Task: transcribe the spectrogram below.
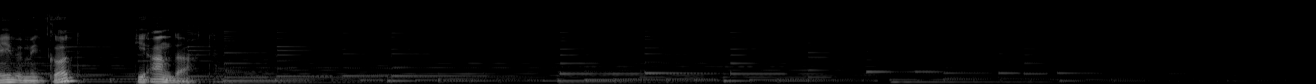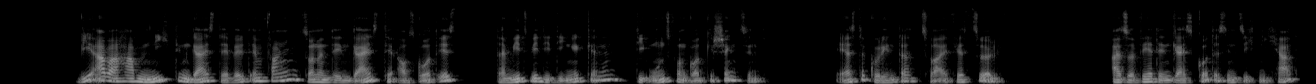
Lebe mit Gott, die Andacht. Wir aber haben nicht den Geist der Welt empfangen, sondern den Geist, der aus Gott ist, damit wir die Dinge kennen, die uns von Gott geschenkt sind. 1. Korinther 2, Vers 12. Also wer den Geist Gottes in sich nicht hat,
